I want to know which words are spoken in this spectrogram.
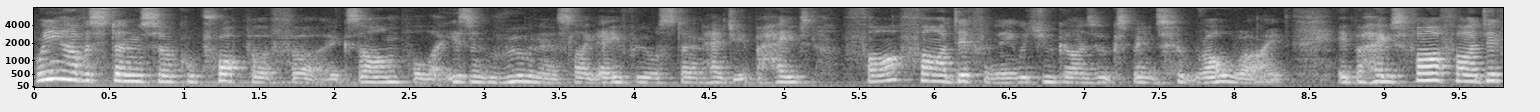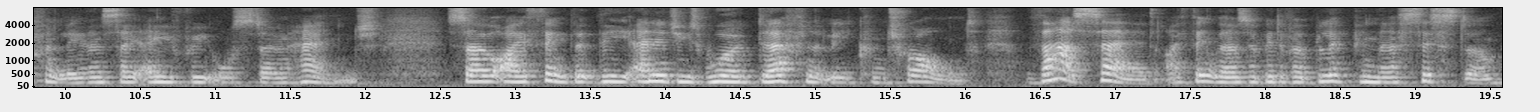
When you have a stone circle proper, for example, that isn't ruinous like Avebury or Stonehenge, it behaves far, far differently, which you guys have experienced at Rollright. It behaves far, far differently than, say, Avebury or Stonehenge. So I think that the energies were definitely controlled. That said, I think there's a bit of a blip in their system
